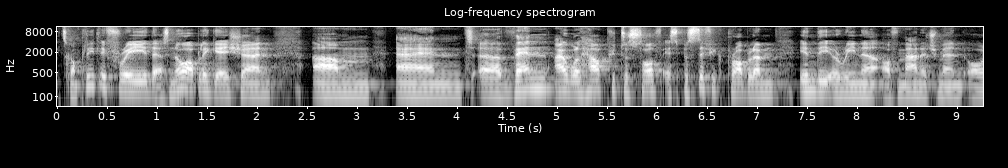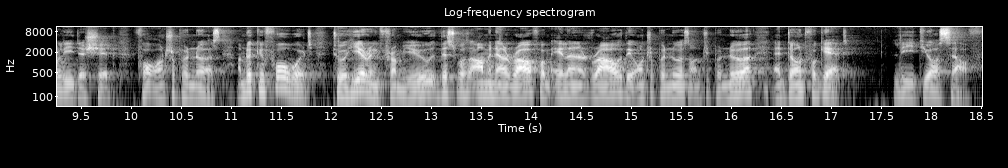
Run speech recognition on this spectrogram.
It's completely free, there's no obligation. Um, and uh, then I will help you to solve a specific problem in the arena of management or leadership for entrepreneurs. I'm looking forward to hearing from you. This was Armin L. Rao from A. Leonard Rao, the Entrepreneur's Entrepreneur. And don't forget, lead yourself.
